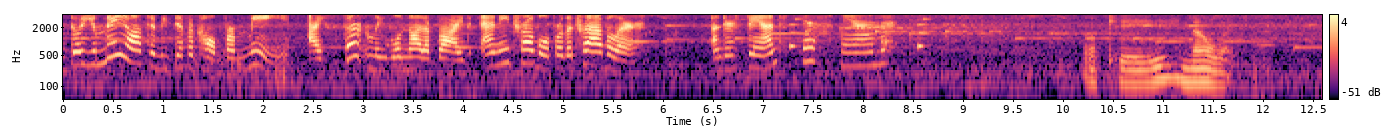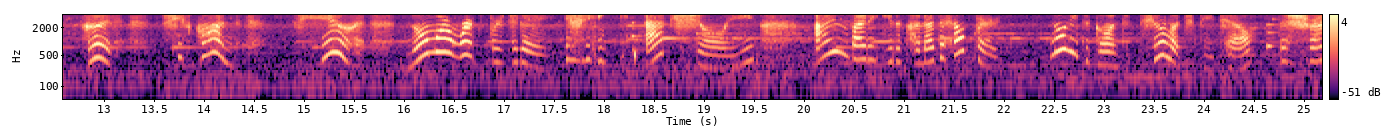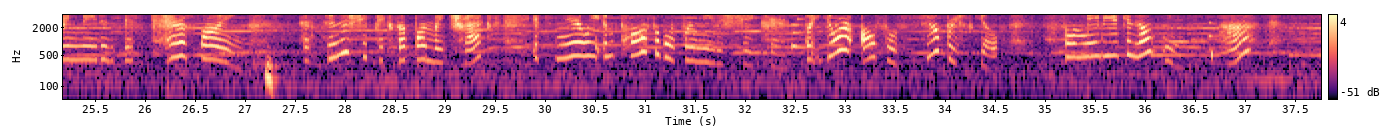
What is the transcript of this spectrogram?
Though you may often be difficult for me, I certainly will not abide any trouble for the traveler. Understand? Yes, ma'am. okay. Now what? Good. She's gone. Phew. No more work for today. Actually, I invited you to come as a helper. No need to go into too much detail. The Shrine Maiden is terrifying. as soon as she picks up on my tracks, it's nearly impossible for me to shake her. But you're also super skilled, so maybe you can help me. Huh?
